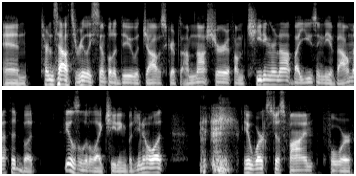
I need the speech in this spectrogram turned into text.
And turns out it's really simple to do with JavaScript. I'm not sure if I'm cheating or not by using the eval method, but feels a little like cheating. But you know what? it works just fine for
